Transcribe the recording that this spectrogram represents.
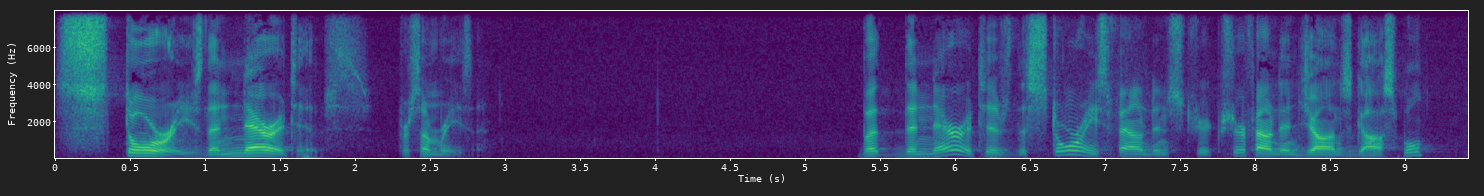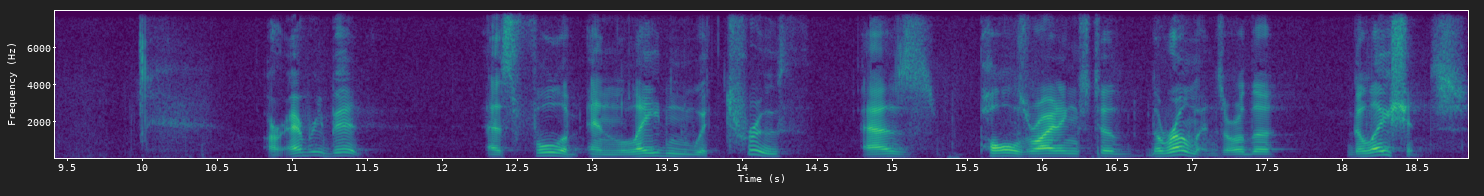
stories, the narratives, for some reason. But the narratives, the stories found in Scripture, found in John's Gospel, are every bit as full of and laden with truth as Paul's writings to the Romans or the Galatians.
